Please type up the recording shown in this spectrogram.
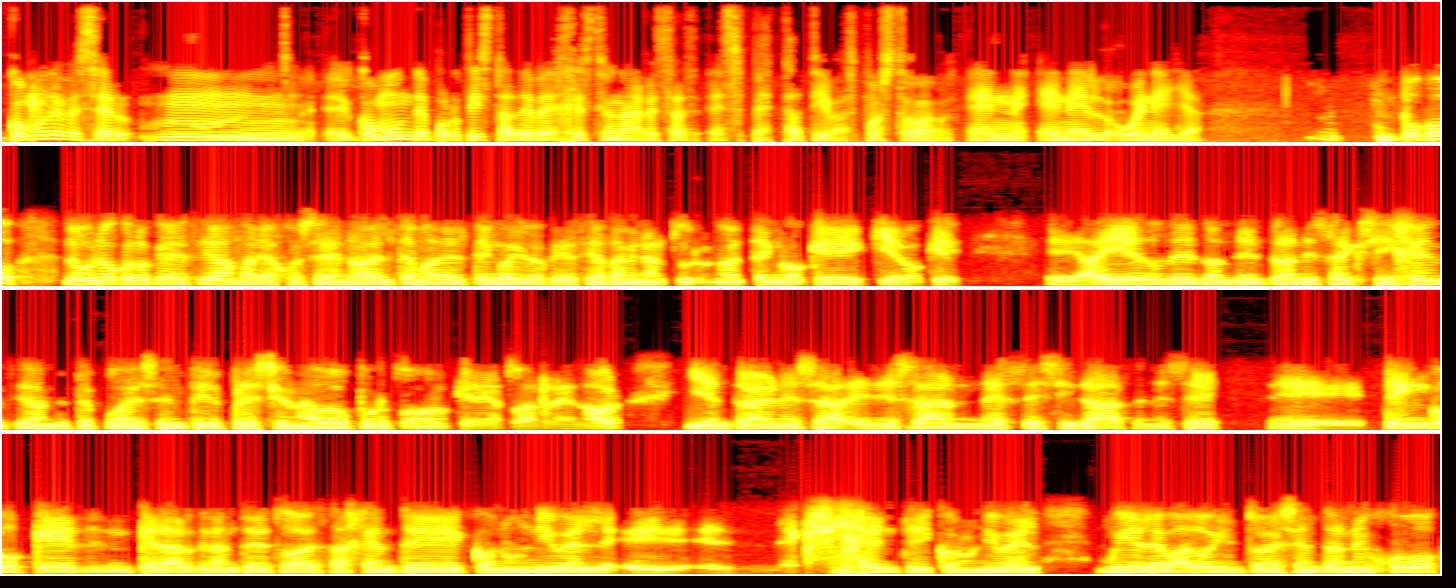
¿Cómo debe ser, mm, eh, cómo un deportista debe gestionar esas expectativas puesto en, en él o en ella? un poco lo uno con lo que decía María José, ¿no? El tema del tengo y lo que decía también Arturo, ¿no? El tengo que, quiero que. Eh, ahí es donde, donde entra en esa exigencia, donde te puedes sentir presionado por todo lo que hay a tu alrededor y entrar en esa, en esa necesidad, en ese eh, tengo que quedar delante de toda esta gente con un nivel eh, exigente y con un nivel muy elevado. Y entonces entran en juego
